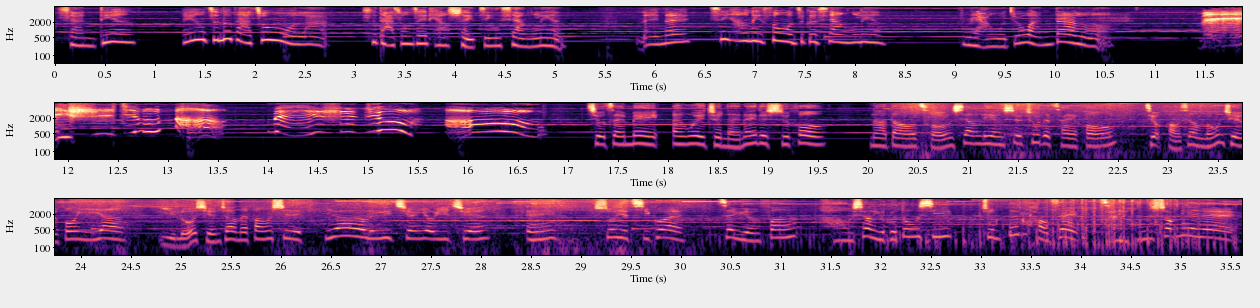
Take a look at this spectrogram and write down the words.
闪电没有真的打中我啦，是打中这条水晶项链。奶奶，幸好你送我这个项链，不然我就完蛋了。没事就好，没事就好。哦！就在妹安慰着奶奶的时候，那道从项链射出的彩虹，就好像龙卷风一样，以螺旋状的方式绕了一圈又一圈。哎，说也奇怪，在远方好像有个东西正奔跑在彩虹的上面。哎。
